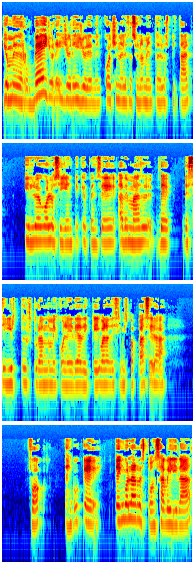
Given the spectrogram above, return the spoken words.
yo me derrumbé y lloré y lloré y lloré en el coche en el estacionamiento del hospital. Y luego lo siguiente que pensé, además de, de, de seguir torturándome con la idea de que iban a decir mis papás, era fuck, tengo que, tengo la responsabilidad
